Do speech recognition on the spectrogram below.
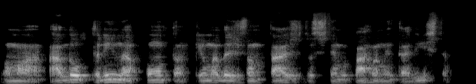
Vamos lá. A doutrina aponta que uma das vantagens do sistema parlamentarista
